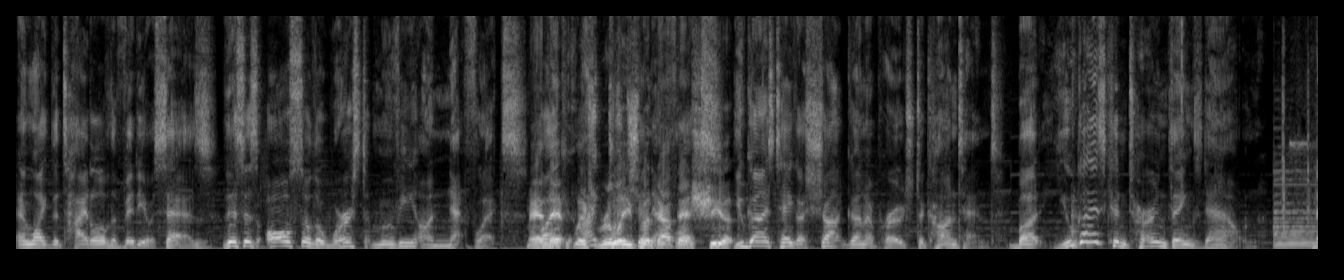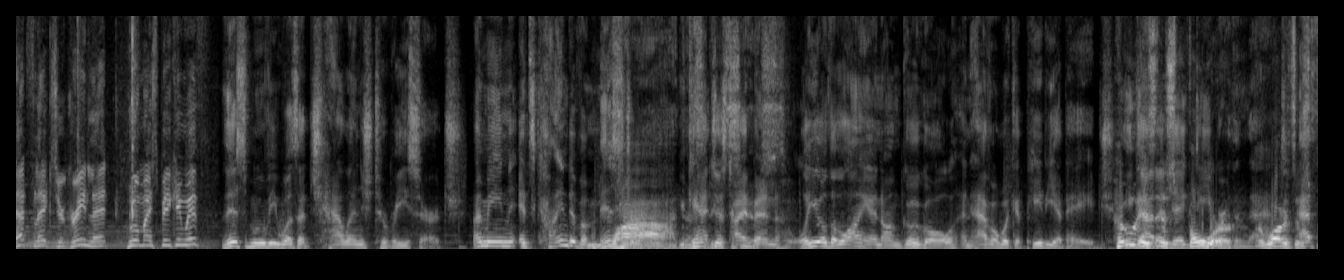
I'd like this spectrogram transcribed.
And like the title of the video says, this is also the worst movie on Netflix. Man, Like, Netflix I really you, putting out that shit. You guys take a shotgun approach to content, but you guys can turn things down. Netflix, you're greenlit. Who am I speaking with? This movie was a challenge to research. I mean, it's kind of a mystery. Why you can't just type exist? in Leo the Lion on Google and have a Wikipedia page. Who you is this dig for? deeper than that. What is this At for,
